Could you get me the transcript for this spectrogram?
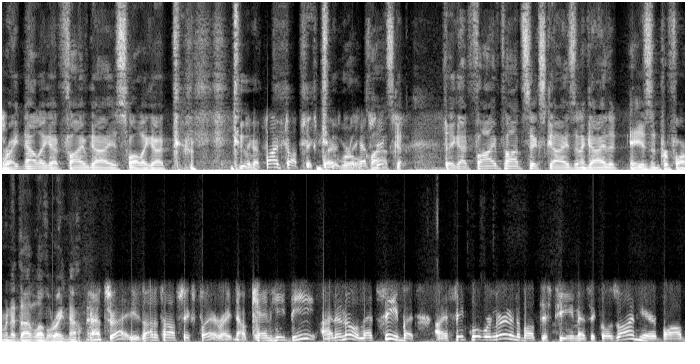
Right now, they got five guys. Well, they got two. They got five top six players. world class. Guys. They got five top six guys and a guy that isn't performing at that level right now. That's right. He's not a top six player right now. Can he be? I don't know. Let's see. But I think what we're learning about this team as it goes on here, Bob,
